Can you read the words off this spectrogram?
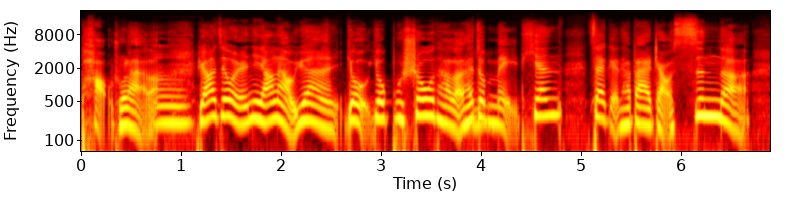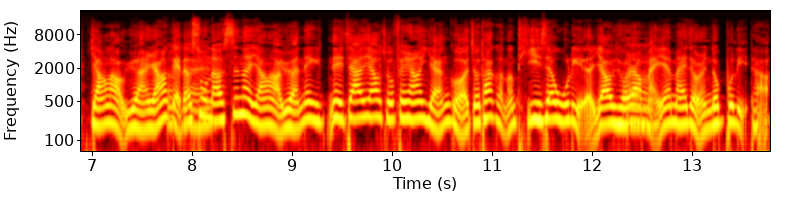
跑出来了。嗯然后结果人家养老院又又不收他了，他就嗯每天在给他爸找新的养老院，然后给他送到新的养老院。那那家要求非常严格，就他可能提一些无理的要求，让嗯买烟买酒人都不理他，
